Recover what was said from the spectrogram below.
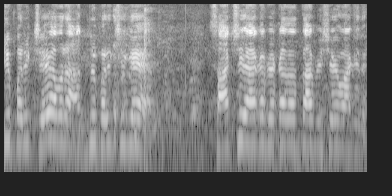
ಈ ಪರೀಕ್ಷೆ ಅವರ ಅಗ್ನಿ ಪರೀಕ್ಷೆಗೆ ಸಾಕ್ಷಿಯಾಗಬೇಕಾದಂಥ ವಿಷಯವಾಗಿದೆ.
